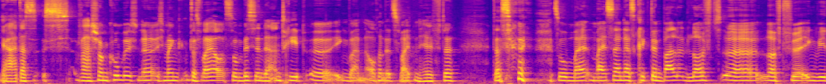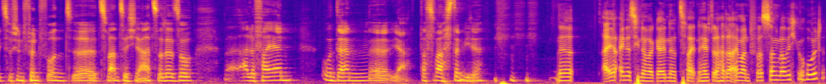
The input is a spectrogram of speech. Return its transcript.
Ja, das ist, war schon komisch. Ne? Ich meine, das war ja auch so ein bisschen der Antrieb äh, irgendwann auch in der zweiten Hälfte. Dass so Miles Sanders kriegt den Ball und läuft, äh, läuft für irgendwie zwischen 5 und äh, 20 Yards oder so. Alle feiern. Und dann, äh, ja, das war's dann wieder. Ne, eine Szene war geil in der zweiten Hälfte. Da hat er einmal einen First Song, glaube ich, geholt.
